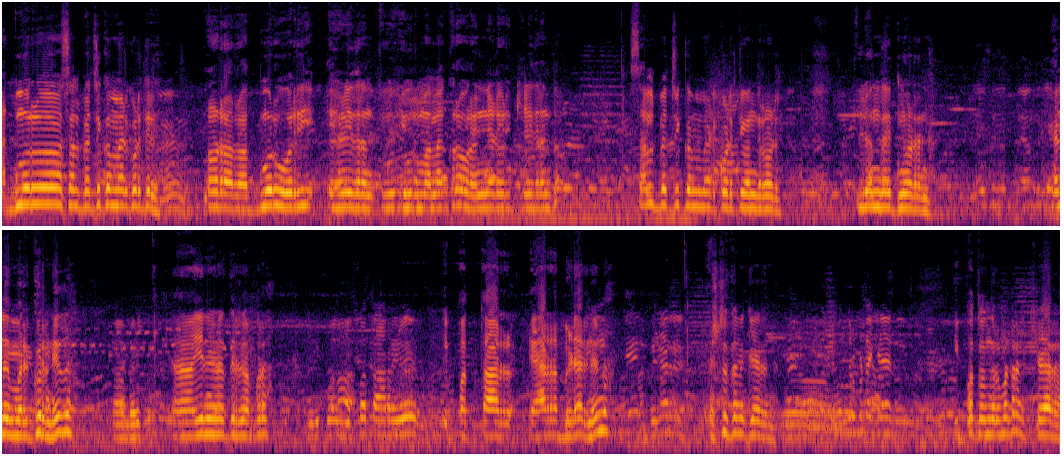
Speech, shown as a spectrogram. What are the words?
ಹದಿಮೂರು? ಸ್ವಲ್ಪ ಹೆಚ್ಚು ಕಮ್ಮಿ ಮಾಡಿಕೊಡ್ತೀರಿ. ನೋಡ್ರಿ ಅವ್ರು ಹದಿಮೂರು ವರಿ ಹೇಳಿದ್ರಂತ ಇವ್ರ ಮಲಕರು ಅವ್ರು ಹನ್ನೆರಡುವರೆ ಕೇಳಿದ್ರಂತ ಸ್ವಲ್ಪ ಹೆಚ್ಚು ಕಮ್ಮಿ ಮಾಡಿಕೊಡ್ತೀವಿ ಅಂದ್ರೆ ನೋಡ್ರಿ. ಇಲ್ಲೊಂದು ಐತೆ ನೋಡ್ರಿ ಏನೇ ಮರಿಕೂರಿ ಇದು? ಏನು ಹೇಳ್ತೀರಿ ಅಬ್ಬರ ಇದಕ್ಕೊಂದು ಇಪ್ಪತ್ತಾರು. ಯಾರ ಬಿಡ್ಯಾರ ನೀನು? ಎಷ್ಟು ತನಕ ಕೇಳ್ರಿ ಇಪ್ಪತ್ತೊಂದರ ಮಟ್ಟ ಕೇಳ್ಯಾರ.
